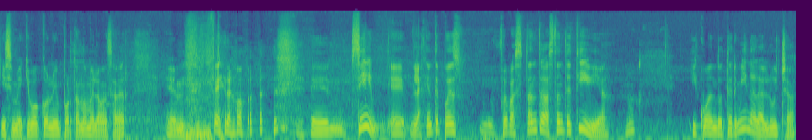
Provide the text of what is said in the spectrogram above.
y si me equivoco no importa, no me lo van a saber. Em, pero em, sí, eh, la gente pues fue bastante, bastante tibia. Y cuando termina la lucha,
